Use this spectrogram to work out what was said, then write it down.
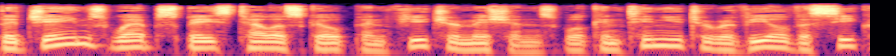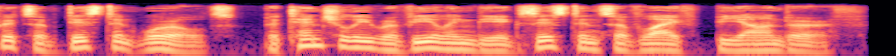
The James Webb Space Telescope and future missions will continue to reveal the secrets of distant worlds, potentially revealing the existence of life beyond Earth.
